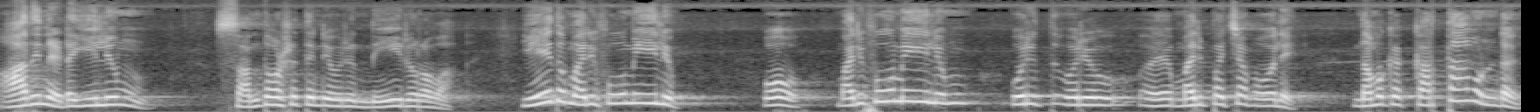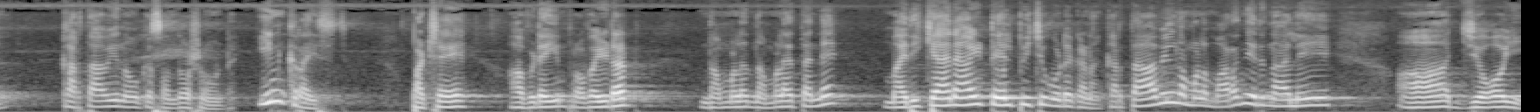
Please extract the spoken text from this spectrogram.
അതിനിടയിലും സന്തോഷത്തിന്റെ ഒരു നീരുറവ. ഏത് മരുഭൂമിയിലും ഓ മരുഭൂമിയിലും ഒരു ഒരു മരിപ്പച്ച പോലെ നമുക്ക് കർത്താവുണ്ട്. കർത്താവിൽ നമുക്ക് സന്തോഷമുണ്ട്. In Christ. പക്ഷേ അവിടെയും പ്രൊവൈഡർ നമ്മൾ നമ്മളെ തന്നെ മരിക്കാനായിട്ട് ഏൽപ്പിച്ചു കൊടുക്കണം. കർത്താവിൽ നമ്മൾ മറഞ്ഞിരുന്നാലേ ആ ജോയ്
